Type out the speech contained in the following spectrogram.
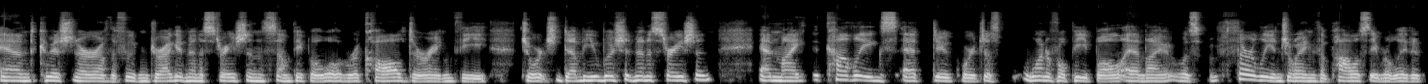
and commissioner of the Food and Drug Administration. Some people will recall during the George W. Bush administration, and my colleagues at Duke were just wonderful people, and I was thoroughly enjoying the policy related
